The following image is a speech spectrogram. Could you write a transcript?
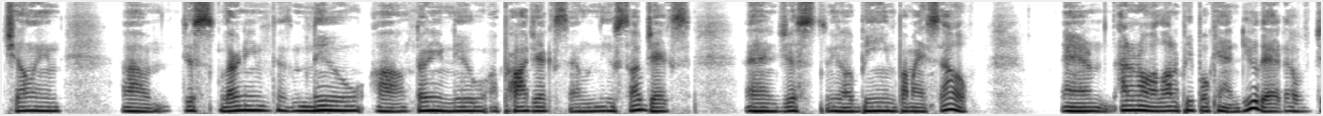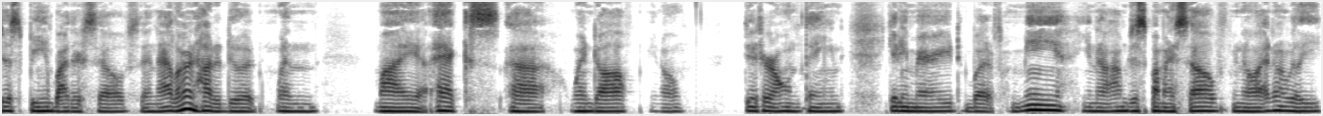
chilling, um, just learning new, uh, learning new projects and new subjects, and just you know being by myself. And I don't know, a lot of people can't do that of just being by themselves. And I learned how to do it when my ex uh, went off, you know, did her own thing, getting married. But for me, you know, I'm just by myself. You know, I don't really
